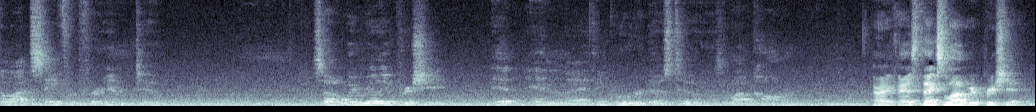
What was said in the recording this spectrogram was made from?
a lot safer for him too. So we really appreciate it, and I think Ruger does too. He's a lot calmer. All right, guys. Thanks a lot. We appreciate it.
